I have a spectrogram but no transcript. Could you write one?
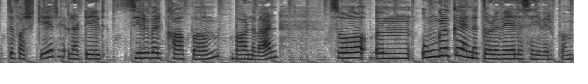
எத்து ஃபஷ்கீர் இல்லாட்டி சிறுவர் காப்பம் பானவன். ஸோ உங்களுக்கு என்னத்தோட வேலை செய்ய விருப்பம்?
